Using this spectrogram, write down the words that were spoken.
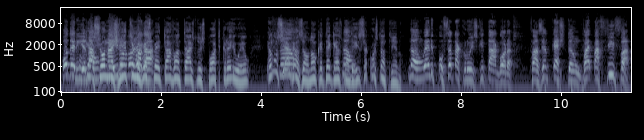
poderia. Porque não, achou legítimo respeitar a vantagem do esporte, creio eu. Eu não sei não, a razão, não. Quem tem que responder não, isso é Constantino. Não, ele, o Santa Cruz, que está agora fazendo questão, vai para a FIFA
